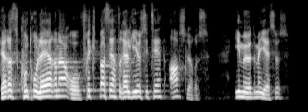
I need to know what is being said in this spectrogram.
Deres kontrollerende og fryktbaserte religiøsitet avsløres i møte med Jesus.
